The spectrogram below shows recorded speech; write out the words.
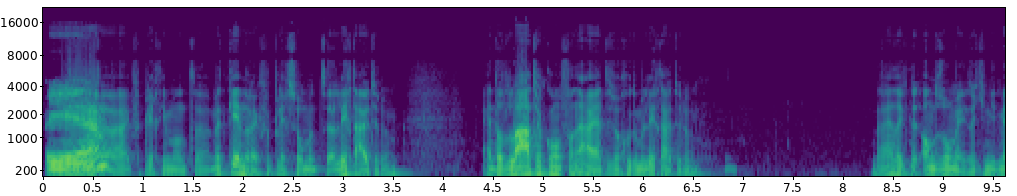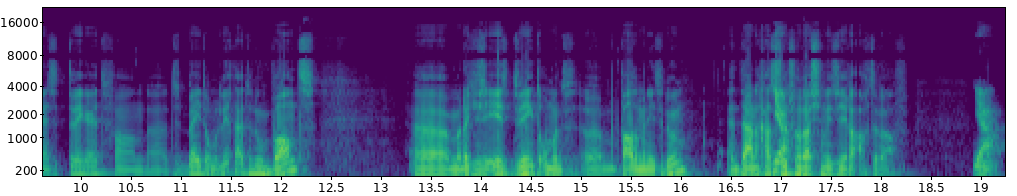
Ja. Uh, ik verplicht iemand met kinderen, ik verplicht ze om het licht uit te doen. En dat later komt van, nou ja, het is wel goed om het licht uit te doen. Nee, dat het andersom is. Dat je niet mensen triggert van, het is beter om het licht uit te doen, want... Maar dat je ze eerst dwingt om het op een bepaalde manier te doen. En daarna gaat ze ja. een soort van rationaliseren achteraf. Ja,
